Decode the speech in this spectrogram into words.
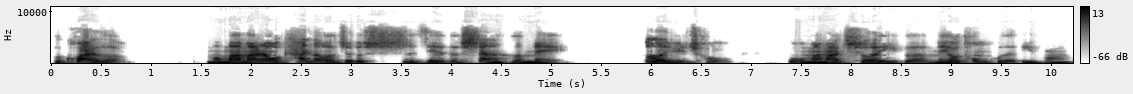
和快乐。我妈妈让我看到了这个世界的善和美，恶与丑。我妈妈去了一个没有痛苦的地方，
